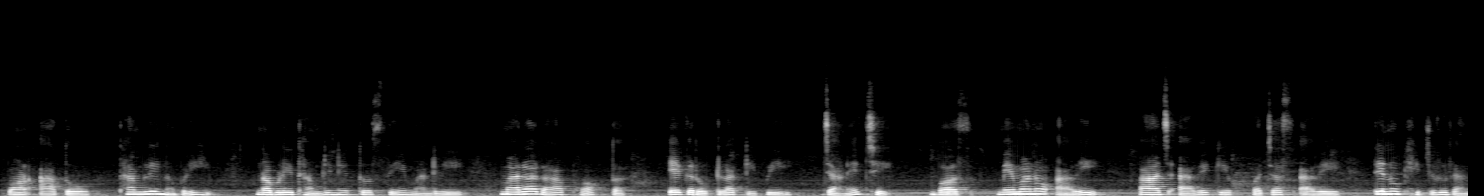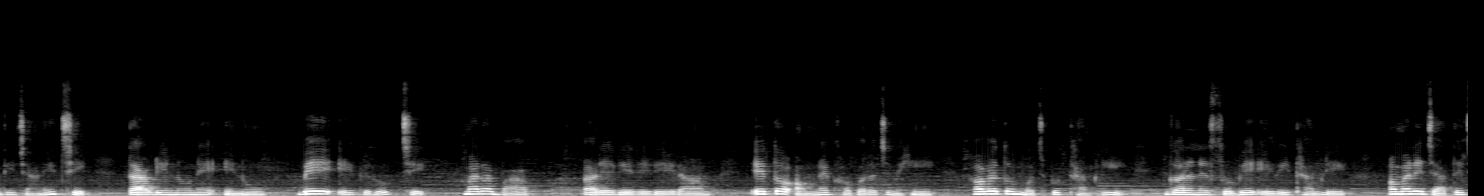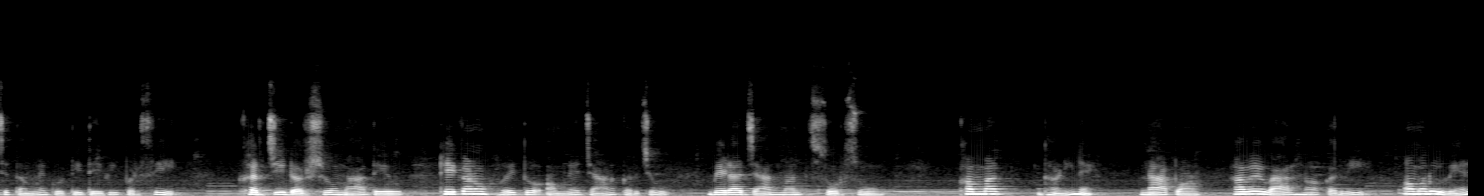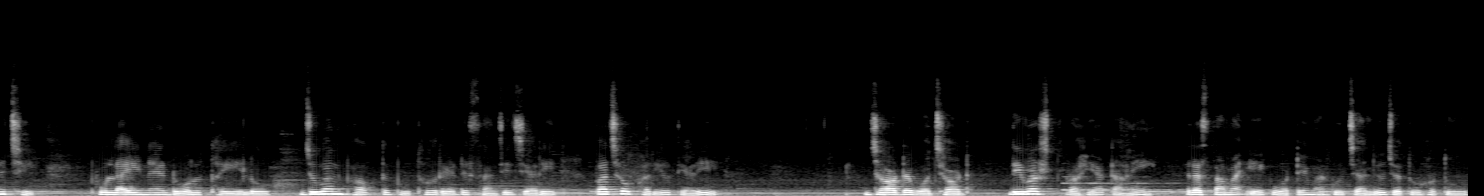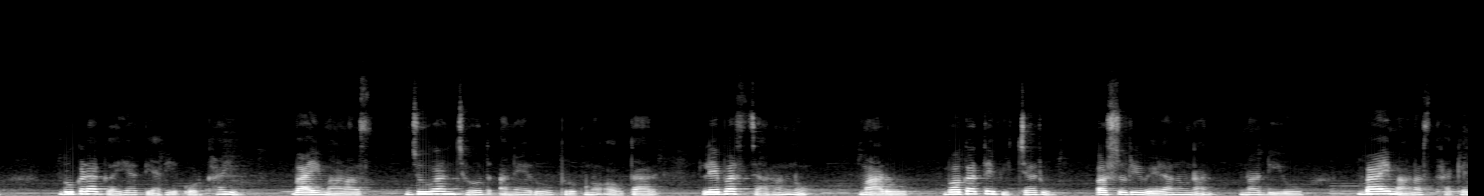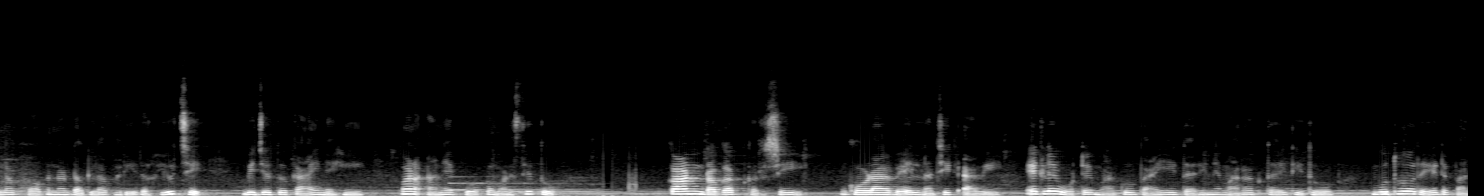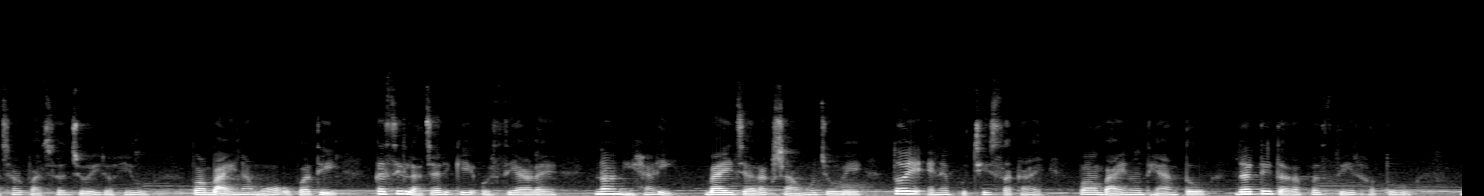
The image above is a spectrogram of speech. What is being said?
પણ આ તો થાંભલી નબળી. નબળી થાંભલીને તો સે માંડવી. મારા રા ફક્ત એક રોટલા ટીપી જાણે છે. બસ, મહેમાનો આવે, પાંચ આવે કે પચાસ આવે, તેનું ખીચડું રાંધી જાણે છે. તાવડીનું ને એનું બે એક રૂપ છે. મારા બાપ, અરે રે રે રે રામ, એ તો અમને ખબર જ નહીં. હવે તો મજબૂત થાંભલી. ઘરને શોભે એવી થાંભલી. અમારે જાતે જ તમને ગોતી દેવી પડશે. ખર્ચી ડરશો મહાદેવ ઠેકાણું હોય તો અમને જાણ કરજો. બેડા જાનમાં છોડશું ખમ્મા ધણીને, ના પણ, હવે વાર ન કરવી. અમારું વેણ છે. ફૂલાઈને ડોલ થયેલો. જુવાન ભક્ત ભૂથો રેડ સાંજે જ્યારે પાછો ફર્યો ત્યારે ઝડ વઝડ દિવસ રહ્યા ટાણે. રસ્તામાં એક વટે માર્ગો ચાલ્યું જતું હતું. ડુકડા ગયા ત્યારે ઓળખાયું, બાઈ માણસ, જુવાન જોધ અને રૂપ રૂપનો અવતાર, લેબાસ ચારણનો, માળું, ભગતે વિચારું અસુરી વેળાનું નડિયું બાઈ માણસ થાકેલા પગના ડગલા ભરી રહ્યું છે. બીજું તો કાંઈ નહીં, પણ આને કોક મળશે તો. કાન ડગત કરશે. ઘોડા વેલ નજીક આવી, એટલે વોટે માગું ભાઈએ ધરીને મારક દઈ દીધો. બુધો રેડ પાછળ પાછળ જોઈ રહ્યો, પણ બાઈના મોં ઉપરથી કશી લાચારી કે ઉસિયાળે ન નિહાળી. બાઈ જરાક સામું જોવે, તોય એને પૂછી શકાય, પણ બાઈનું ધ્યાન તો ધરતી તરફ જ સ્થિર હતું.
